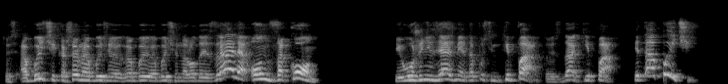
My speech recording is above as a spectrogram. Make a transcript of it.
то есть обычай, кошерный обычай, обычай народа Израиля, он закон. Его уже нельзя изменить. Допустим, кипа, то есть, да, кипа. Это обычай.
